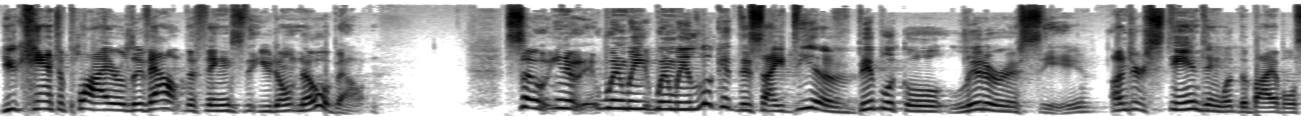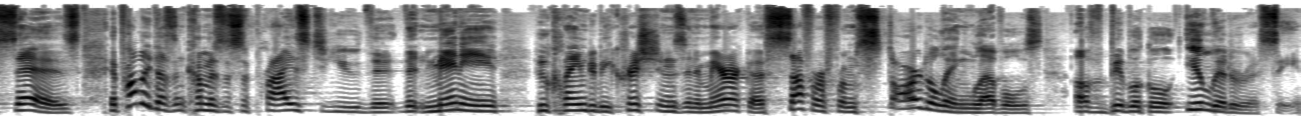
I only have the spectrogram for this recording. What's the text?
You can't apply or live out the things that you don't know about. So, you know, when we, when we look at this idea of biblical literacy, understanding what the Bible says, it probably doesn't come as a surprise to you that, that many who claim to be Christians in America suffer from startling levels of biblical illiteracy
